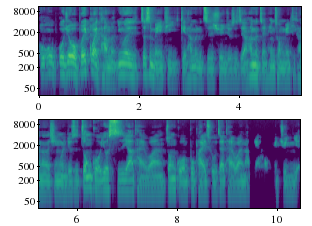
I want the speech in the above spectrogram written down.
我我我觉得我不会怪他们，因为这是媒体给他们的资讯就是这样。他们整天从媒体看到的新闻就是中国又施压台湾，中国不排除在台湾哪边还去军演。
